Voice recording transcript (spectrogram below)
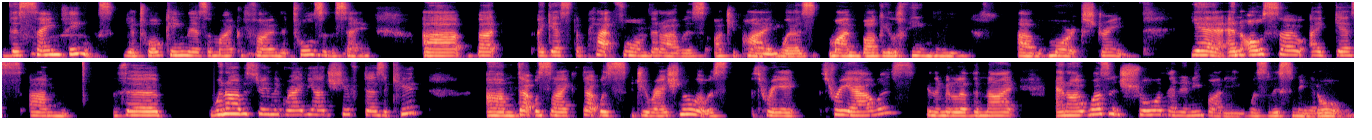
the same things. You're talking, there's a microphone, the tools are the same, uh, but I guess the platform that I was occupying was mind-bogglingly um, more extreme. Yeah, and also I guess um, the when I was doing the graveyard shift as a kid, um, that was like that was durational. It was three three hours in the middle of the night, and I wasn't sure that anybody was listening at all.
